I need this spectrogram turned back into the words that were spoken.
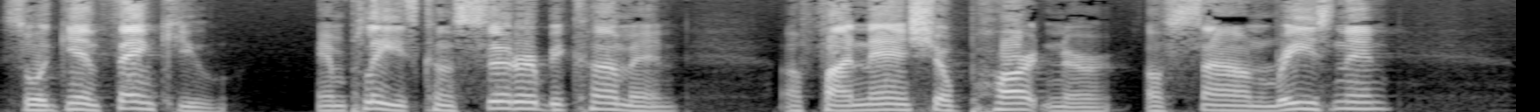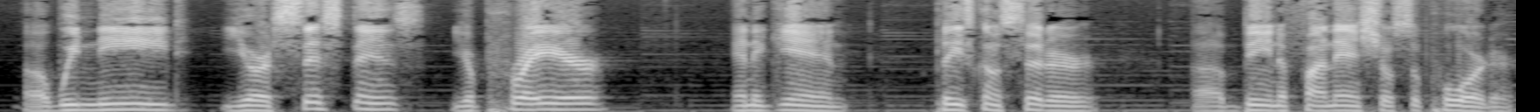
So, again, thank you. And please consider becoming a financial partner of sound reasoning. Uh, we need your assistance, your prayer, and again, please consider uh, being a financial supporter.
